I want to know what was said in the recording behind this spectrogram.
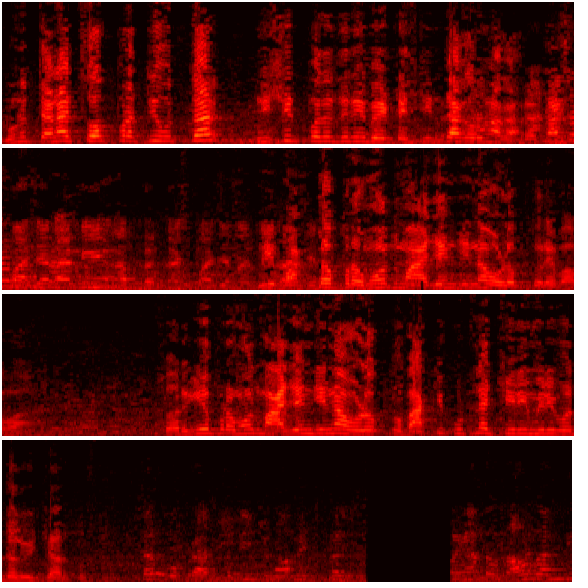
म्हणून त्यांना चोख प्रत्युत्तर निश्चित पद्धतीने भेटेल. चिंता करू नका. प्रकाश महाजनांनी प्रकाश महाजनांनी मी फक्त प्रमोद महाजनजींना ओळखतो रे बाबा. स्वर्गीय प्रमोद महाजनजींना ओळखतो. बाकी कुठल्या चिरीमिरी बद्दल विचारतो सर उपराष्ट्रपति चुनाव में कल बयान तो राहुल गांधी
